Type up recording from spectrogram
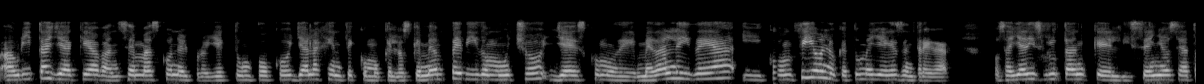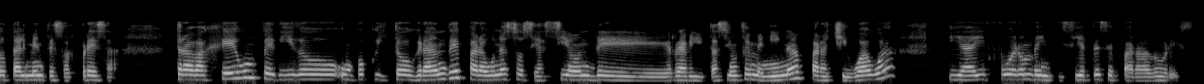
Ahorita ya que avancé más con el proyecto un poco, ya la gente como que los que me han pedido mucho, ya es como de, me dan la idea y confío en lo que tú me llegues a entregar. O sea, ya disfrutan que el diseño sea totalmente sorpresa trabajé un pedido un poquito grande para una asociación de rehabilitación femenina para Chihuahua y ahí fueron 27 separadores.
